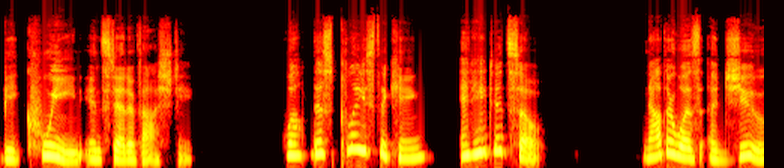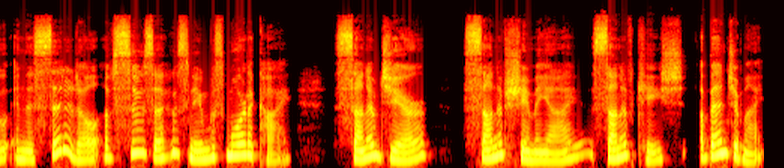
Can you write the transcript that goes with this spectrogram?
be queen instead of Vashti. Well, this pleased the king, and he did so. Now there was a Jew in the citadel of Susa whose name was Mordecai, son of Jair, son of Shimei, son of Kish, a Benjamite.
